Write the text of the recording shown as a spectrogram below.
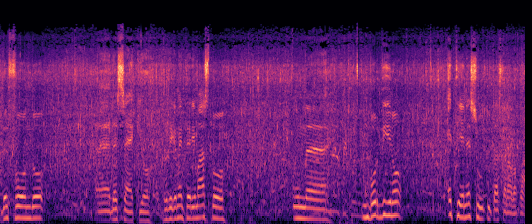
del fondo eh, del secchio. Praticamente è rimasto un, eh, un bordino e tiene su tutta sta roba qua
